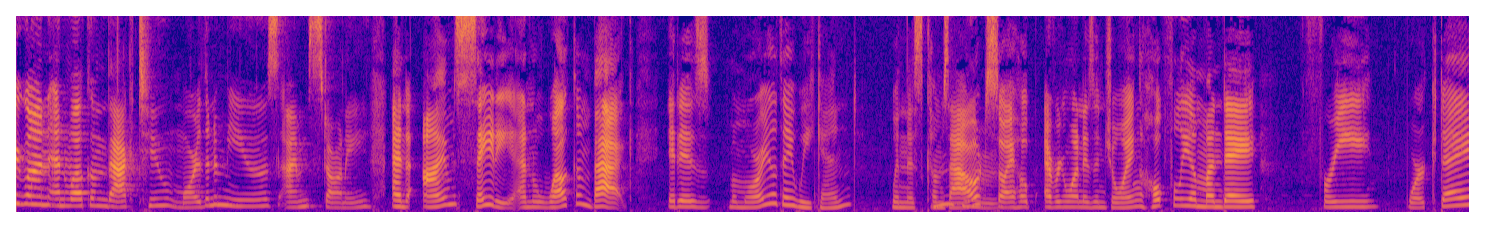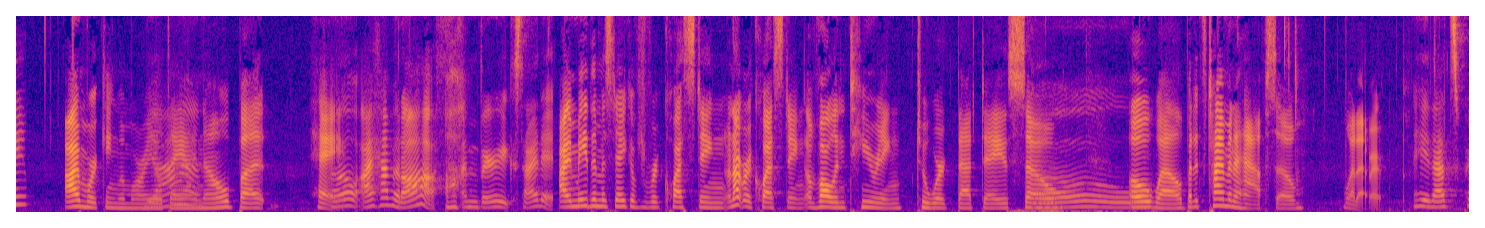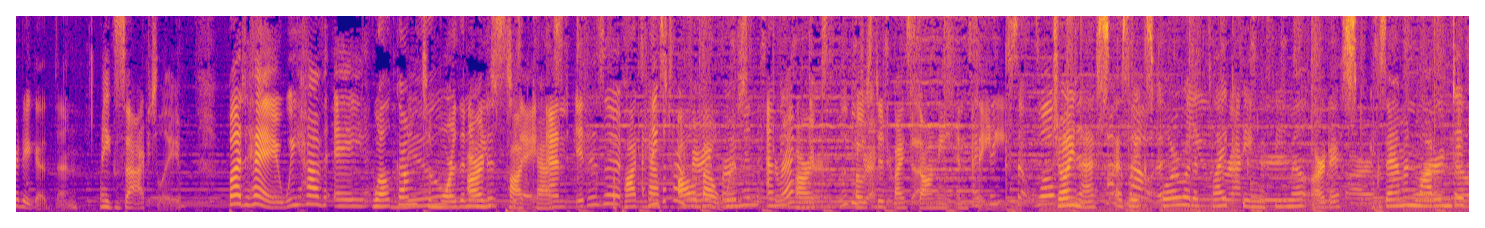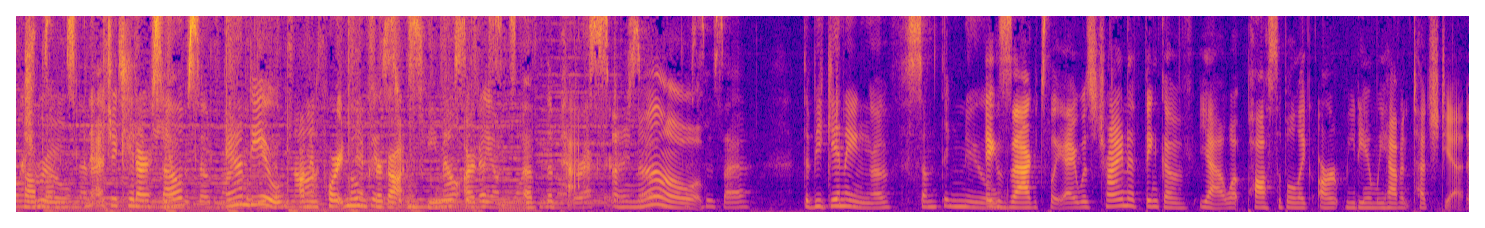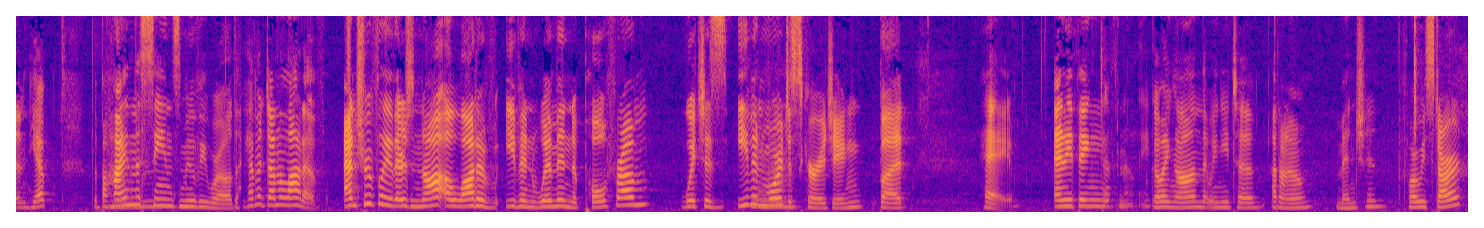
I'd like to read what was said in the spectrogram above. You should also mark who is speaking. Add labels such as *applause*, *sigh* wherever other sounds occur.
Speaker 1: Everyone, and welcome back to More Than a Muse. I'm Stani.
Speaker 2: And I'm Sadie, and welcome back. It is Memorial Day weekend when this comes out, mm-hmm. so I hope everyone is enjoying. Hopefully, a Monday free work day. I'm working Memorial Day, I know, but hey.
Speaker 1: Oh, I have it off. Ah. I'm very excited.
Speaker 2: I made the mistake of requesting, or not requesting, of volunteering to work that day. So,
Speaker 1: Oh.
Speaker 2: oh well, but it's time and a half, so whatever.
Speaker 1: Hey, that's pretty good then.
Speaker 2: Exactly. But hey, we have a
Speaker 3: Welcome to More Than a Muse
Speaker 2: artist today,
Speaker 3: podcast,
Speaker 2: and it is a, think
Speaker 3: podcast all about women and the arts, hosted by
Speaker 2: we've.
Speaker 3: Stani and
Speaker 1: I
Speaker 3: Sadie.
Speaker 1: think so. Well,
Speaker 4: Join us as we explore what it's like being a female artist, examine modern day problems, and educate ourselves and you on important and forgotten female artists of the past.
Speaker 2: I know.
Speaker 1: The beginning of something new.
Speaker 2: Exactly. I was trying to think of yeah, what possible like art medium we haven't touched yet. And yep, the behind the mm-hmm. scenes movie world. I haven't done a lot of. And truthfully, there's not a lot of even women to pull from, which is even more mm-hmm. discouraging, but hey, anything
Speaker 1: Definitely.
Speaker 2: going on that we need to, I don't know, mention before we start?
